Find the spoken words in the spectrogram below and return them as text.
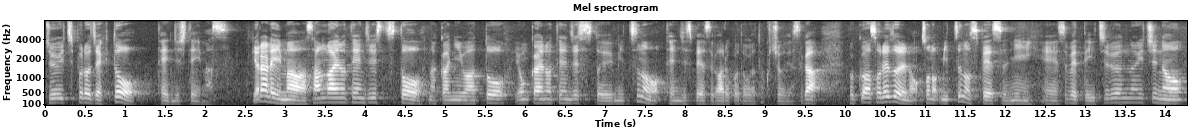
11プロジェクトを展示しています。ギャラリー今は3階の展示室と中庭と4階の展示室という3つの展示スペースがあることが特徴ですが僕はそれぞれのその3つのスペースに、え、全て1分の1の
